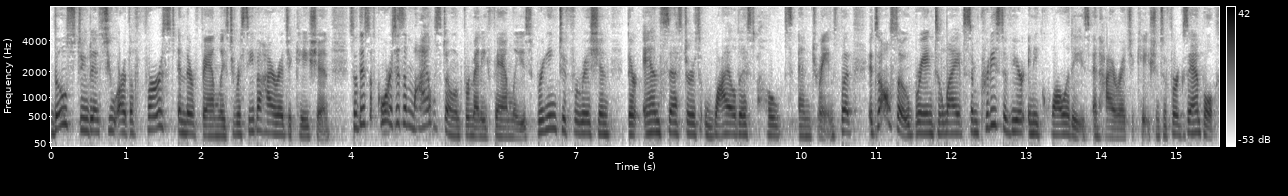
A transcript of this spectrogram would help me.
those students who are the first in their families to receive a higher education. So this, of course, is a milestone for many families, bringing to fruition their ancestors' wildest hopes and dreams. But it's also bringing to light some pretty severe inequalities in higher education. So, for example,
